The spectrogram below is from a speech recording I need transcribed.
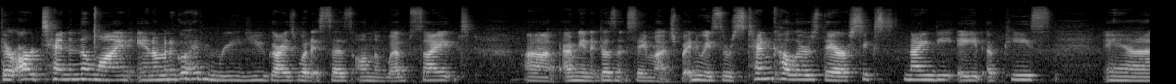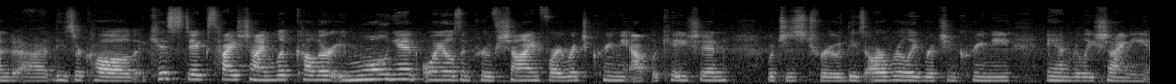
There are 10 in the line and I'm going to go ahead and read you guys what it says on the website. Uh, I mean, it doesn't say much, but anyways, there's 10 colors. They are $6.98 a piece and uh, these are called Kiss Sticks High Shine Lip Color Emollient Oils Improve Shine for a rich creamy application which is true. These are really rich and creamy and really shiny.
